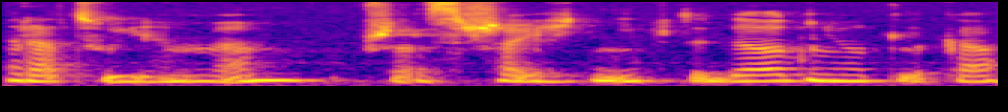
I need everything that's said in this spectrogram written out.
Pracujemy przez 6 dni w tygodniu, tylko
